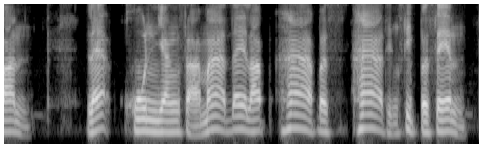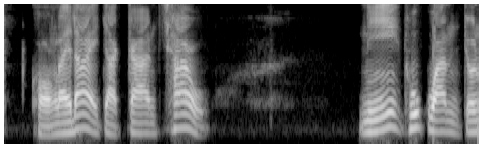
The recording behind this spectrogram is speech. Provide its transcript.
วัน และคุณยังสามารถได้รับ 5-10%ของรายได้จากการเช่านี้ทุกวันจน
